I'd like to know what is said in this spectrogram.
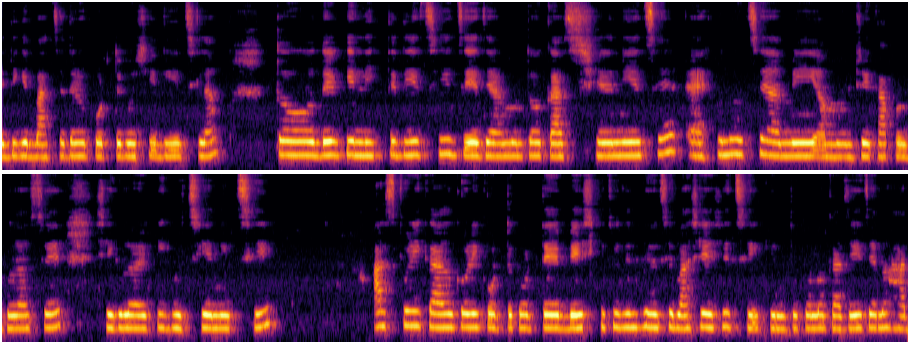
এদিকে বাচ্চাদেরও পড়তে বসিয়ে দিয়েছিলাম। তো ওদেরকে লিখতে দিয়েছি যে, যার মতো কাজ সেরে নিয়েছে। এখন হচ্ছে আমি আমার যে কাপড়গুলো আছে, সেগুলো আর কি গুছিয়ে নিচ্ছি। আজ করি, কাল করি, করতে করতে বেশ কিছুদিন হয়েছে বাসে এসেছি, কিন্তু কোনো কাজেই যেন হাত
